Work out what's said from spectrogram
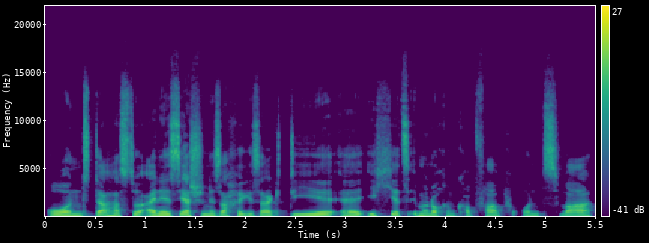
Und da hast du eine sehr schöne Sache gesagt, die äh, ich jetzt immer noch im Kopf habe. Und zwar,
